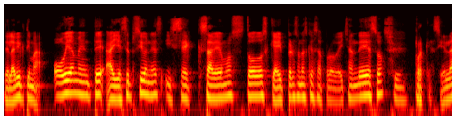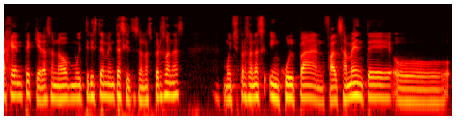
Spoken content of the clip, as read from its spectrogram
de la víctima. Obviamente hay excepciones y sé, sabemos todos que hay personas que se aprovechan de eso, Sí. porque así es la gente, quieras o no, muy tristemente así son las personas. Muchas personas inculpan falsamente o,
